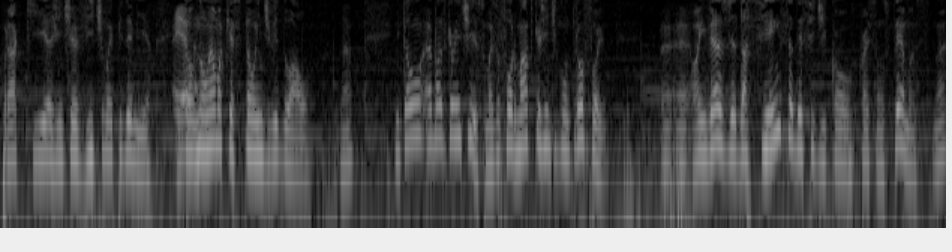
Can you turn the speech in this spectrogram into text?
para que a gente evite uma epidemia. É. Então, não é uma questão individual. Né? Então, é basicamente isso. Mas o formato que a gente encontrou foi é, é, ao invés de, da ciência decidir qual- quais são os temas, né,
